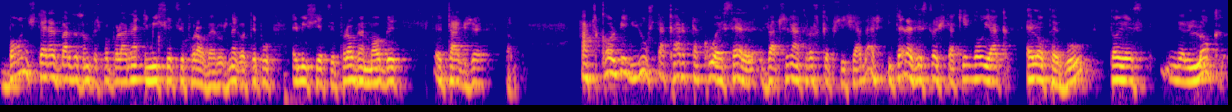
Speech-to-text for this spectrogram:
bądź teraz bardzo są też popularne emisje cyfrowe, różnego typu emisje cyfrowe, mody, e, także to. Aczkolwiek już ta karta QSL zaczyna troszkę przysiadać i teraz jest coś takiego jak LOTW, to jest log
